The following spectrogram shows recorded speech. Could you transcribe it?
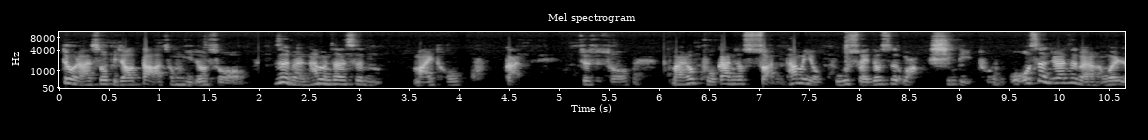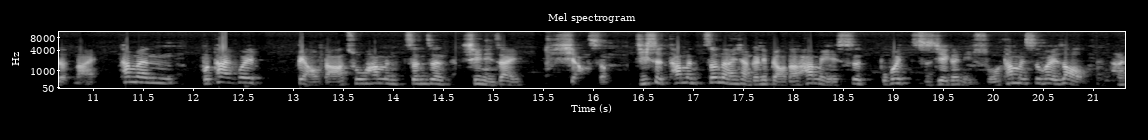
对我来说比较大的冲击，就是说日本人他们真的是。埋头苦干，就是说埋头苦干就算了，他们有苦水都是往心里吞。我我甚至觉得日本人很会忍耐，他们不太会表达出他们真正心里在想什么。即使他们真的很想跟你表达，他们也是不会直接跟你说，他们是会绕很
